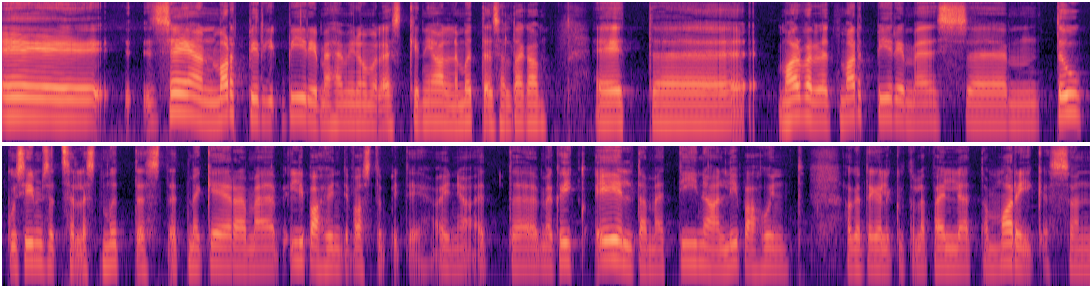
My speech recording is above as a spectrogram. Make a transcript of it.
see on Mart Piir-, Piirimehe minu meelest geniaalne mõte seal taga, et äh, ma arvan, et Mart Piirimees ähm, tõukus ilmselt sellest mõttest, et me keerame libahundi vastupidi, on ju, et äh, me kõik eeldame, et Tiina on libahunt, aga tegelikult tuleb välja, et on Mari, kes on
